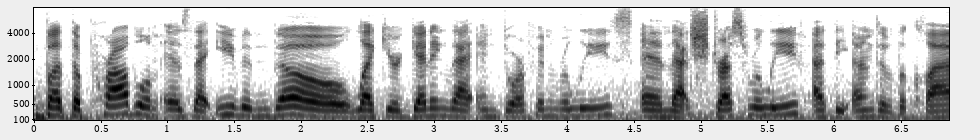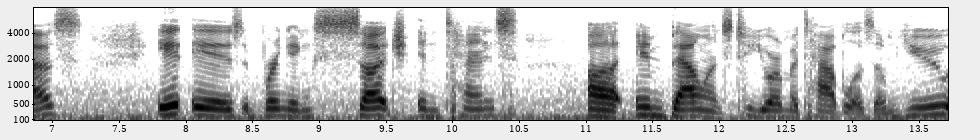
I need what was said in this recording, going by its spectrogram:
But the problem is that even though like you're getting that endorphin release and that stress relief at the end of the class, it is bringing such intense uh, imbalance to your metabolism. You,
